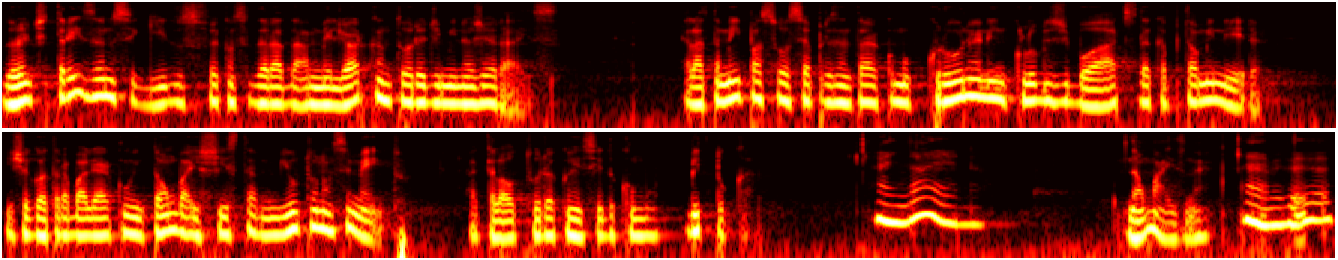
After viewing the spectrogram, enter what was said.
Durante três anos seguidos, foi considerada a melhor cantora de Minas Gerais. Ela também passou a se apresentar como crooner em clubes de boates da capital mineira e chegou a trabalhar com o então baixista Milton Nascimento, àquela altura conhecido como Bituca. Ainda é, né? Não mais, né? É, mas é,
